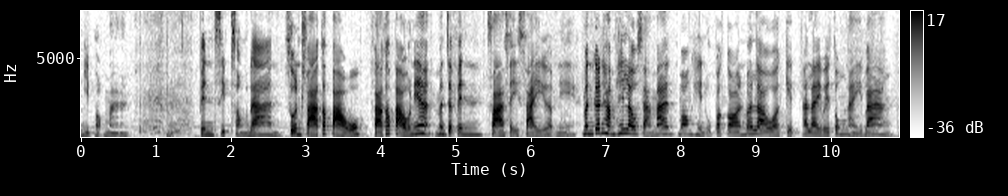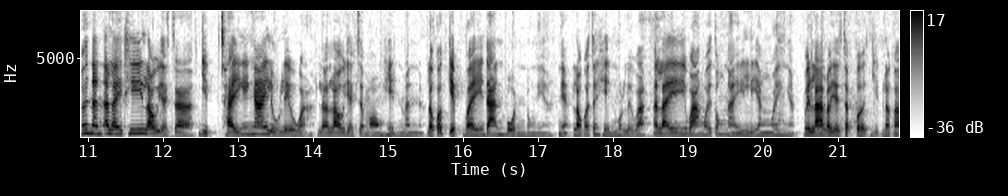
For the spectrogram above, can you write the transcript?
หยิบออกมา เป็นซิปสองด้าน ส่วนฝากระเป๋า ฝากระเป๋าเนี่ยมันจะเป็นฝาใสๆแบบนี้ มันก็ทำให้เราสามารถมองเห็นอุปกรณ์ว่าเราอะเก็บอะไรไว้ตรงไหนบ้าง เพราะฉะนั้นอะไรที่เราอยากจะหยิบใช้ง่าย ๆ เร็วๆอะ แล้วเราอยากจะมองเห็นมัน เราก็เก็บไว้ด้านบนตรงนี้เนี่ยเราก็จะเห็นหมดเลยว่า อะไรวางไว้ตรงไหนเรียงไว้เงี้ย เวลาเราอยากจะเปิดหยิบแล้วก็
